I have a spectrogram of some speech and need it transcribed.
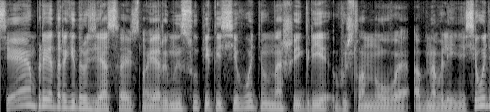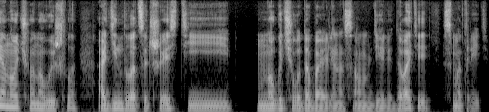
Всем привет, дорогие друзья, с вами снова я Рыбный Супик, и сегодня в нашей игре вышло новое обновление. Сегодня ночью оно вышло, 1.26, и много чего добавили на самом деле. Давайте смотреть.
